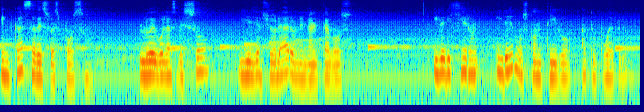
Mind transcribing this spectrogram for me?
en casa de su esposo. Luego las besó y ellas lloraron en alta voz y le dijeron, iremos contigo a tu pueblo.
